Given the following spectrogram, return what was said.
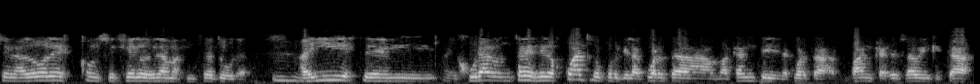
senadores consejeros de la magistratura. Ahí este, juraron tres de los cuatro porque la cuarta vacante, la cuarta banca, ya saben que está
